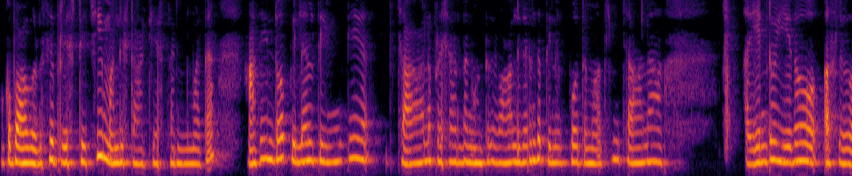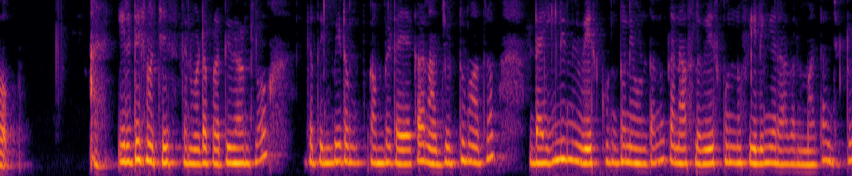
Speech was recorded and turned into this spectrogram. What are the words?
ఒక పావు గంట సేపు రెస్ట్ ఇచ్చి మళ్ళీ స్టార్ట్ చేస్తాను అనమాట అదేంటో పిల్లలు తింటే చాలా ప్రశాంతంగా ఉంటుంది. వాళ్ళు కనుక తినకపోతే మాత్రం చాలా ఏంటో ఏదో అసలు ఇరిటేషన్ వచ్చేస్తుంది అనమాట ప్రతి దాంట్లో. ఇంకా తినిపించడం కంప్లీట్ అయ్యాక నా జుట్టు మాత్రం డైలీ నేను వేసుకుంటూనే ఉంటాను. కానీ అసలు వేసుకున్న ఫీలింగే రాదనమాట జుట్టు.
